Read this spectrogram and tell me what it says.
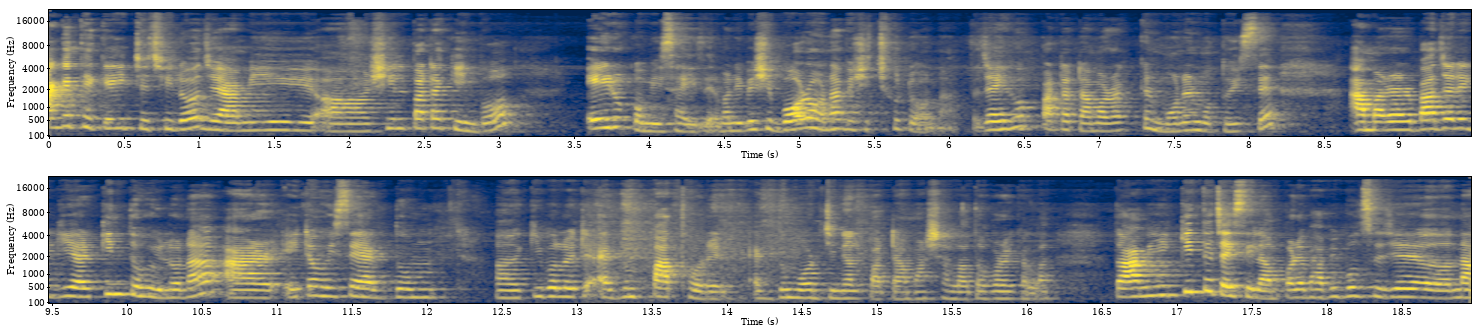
আগে থেকে ইচ্ছে ছিল যে আমি শিল্পাটা কিনবো এইরকমই সাইজের মানে বেশি বড়ও না, বেশি ছোটও না। যাই হোক, পাটাটা আমার একটা মনের মতো হয়েছে আমার আর বাজারে গিয়ে আর কিনতে হইল না, আর এটা হয়েছে একদম কি বলো এটা, একদম পাথরের, একদম অরিজিনাল পাটা মাসাল্লাহ তবরেকাল্লা তো আমি কিনতে চাইছিলাম, পরে ভাবি বলছে যে, না,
